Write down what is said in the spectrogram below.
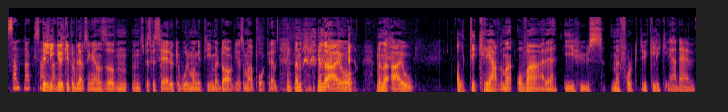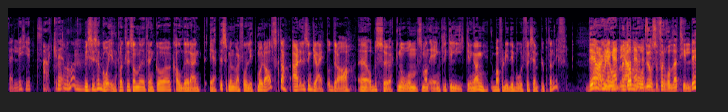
Sant nok. Sant det ligger jo ikke i problemstillingen hennes. så den- Hun spesifiserer jo ikke hvor mange timer daglig som er påkrevd. Men, men, det, er jo, men det er jo alltid krevende å være i hus med folk du ikke liker. Ja, det er veldig kjipt. Det er krevende. Hvis vi skal gå inn på et litt sånn, trenger ikke å kalle det rent etisk, men i hvert fall litt moralsk, da. Er det liksom greit å dra eh, og besøke noen som man egentlig ikke liker engang, bare fordi de bor f.eks. på Tenerife? Det er det jo, men da må du jo også forholde deg til de.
